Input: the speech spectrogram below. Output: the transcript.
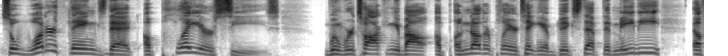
So, what are things that a player sees when we're talking about a, another player taking a big step that maybe a,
